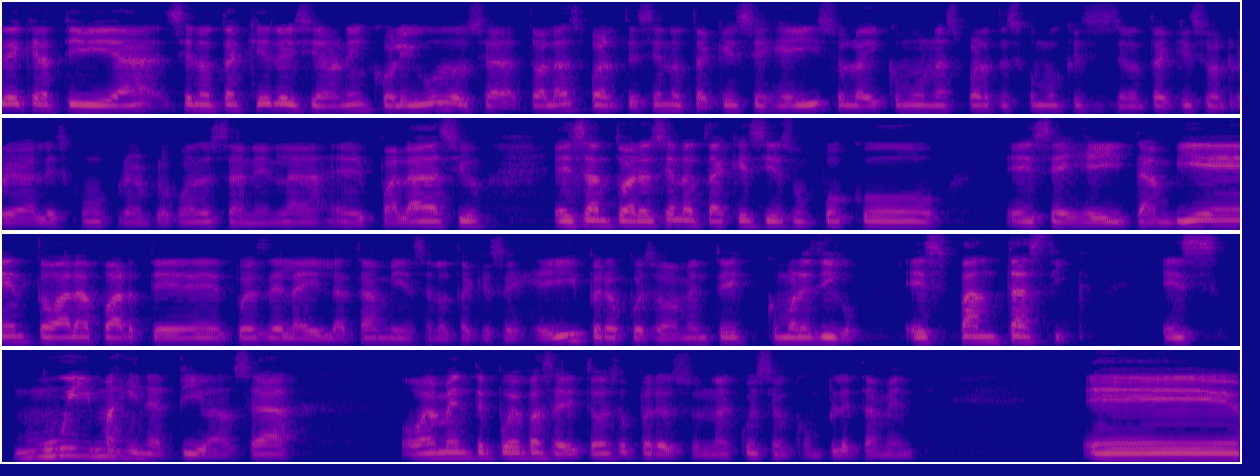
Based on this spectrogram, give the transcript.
de, creatividad se nota que lo hicieron en Hollywood, o sea, todas las partes se nota que es CGI, solo hay como unas partes como que se nota que son reales, como por ejemplo cuando están en, la, en el palacio. El santuario se nota que sí es un poco eh, CGI también, toda la parte de, pues, de la isla también se nota que es CGI, pero pues obviamente, como les digo, es fantástica, es muy imaginativa, o sea, obviamente puede pasar y todo eso, pero es una cuestión completamente. Eh,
